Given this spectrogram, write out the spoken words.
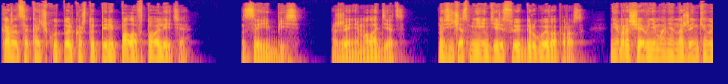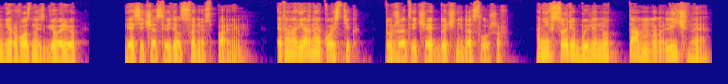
Кажется, качку только что перепало в туалете. Заебись. Женя молодец. Но сейчас меня интересует другой вопрос. Не обращая внимания на Женькину нервозность, говорю, я сейчас видел Соню с парнем. «Это, наверное, Костик», — тут же отвечает дочь, не дослушав. «Они в ссоре были, ну, там, личное».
